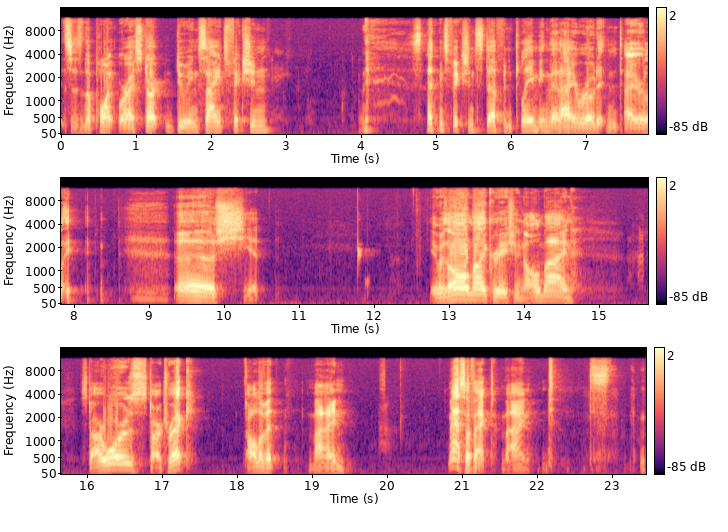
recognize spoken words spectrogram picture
This is the point where I start doing science fiction science fiction stuff and claiming that I wrote it entirely. oh, shit. It was all my creation, all mine. Star Wars, Star Trek, all of it, mine. Mass Effect, mine.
